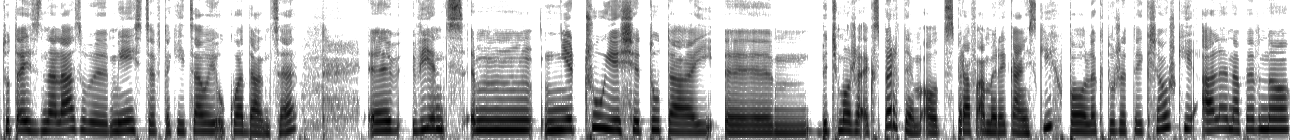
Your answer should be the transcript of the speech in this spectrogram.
tutaj znalazły miejsce w takiej całej układance. E, więc nie czuję się tutaj być może ekspertem od spraw amerykańskich po lekturze tej książki, ale na pewno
